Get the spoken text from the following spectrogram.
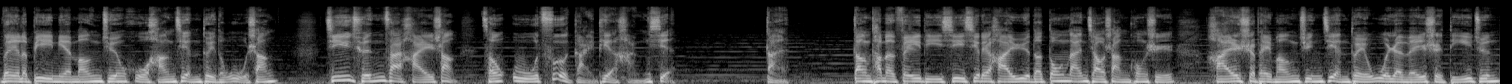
为了避免盟军护航舰队的误伤，机群在海上曾五次改变航线。但当他们飞抵西西里海域的东南角上空时，还是被盟军舰队误认为是敌军。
